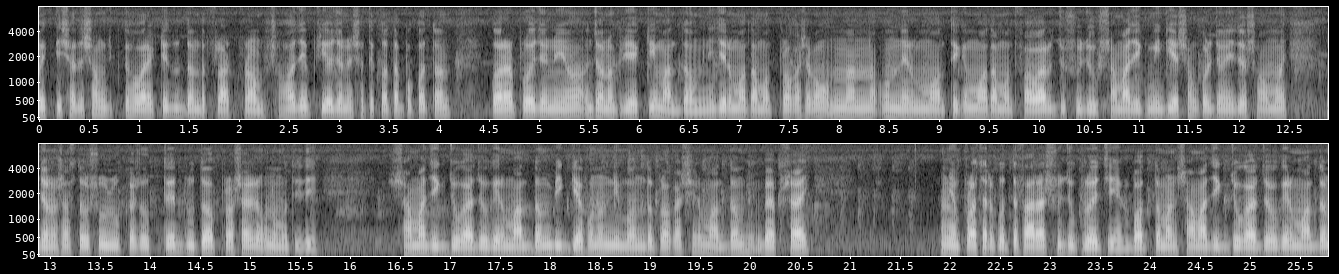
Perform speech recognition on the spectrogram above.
ব্যক্তির সাথে সংযুক্ত হওয়ার একটি দুর্দান্ত প্ল্যাটফর্ম সহজে প্রিয়জনের সাথে কথোপকথন করার প্রয়োজনীয়, জনপ্রিয় একটি মাধ্যম। নিজের মতামত প্রকাশ এবং অন্যান্য অন্যের থেকে মতামত পাওয়ার সুযোগ। সামাজিক মিডিয়া সংকটজনিত সময় জনস্বাস্থ্য ও সুরক্ষা তথ্যের দ্রুত প্রসারের অনুমতি দেয়। সামাজিক যোগাযোগের মাধ্যম, বিজ্ঞাপন ও নিবন্ধ প্রকাশের মাধ্যম, ব্যবসায় প্রচার করতে পারার সুযোগ রয়েছে। বর্তমান সামাজিক যোগাযোগের মাধ্যম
